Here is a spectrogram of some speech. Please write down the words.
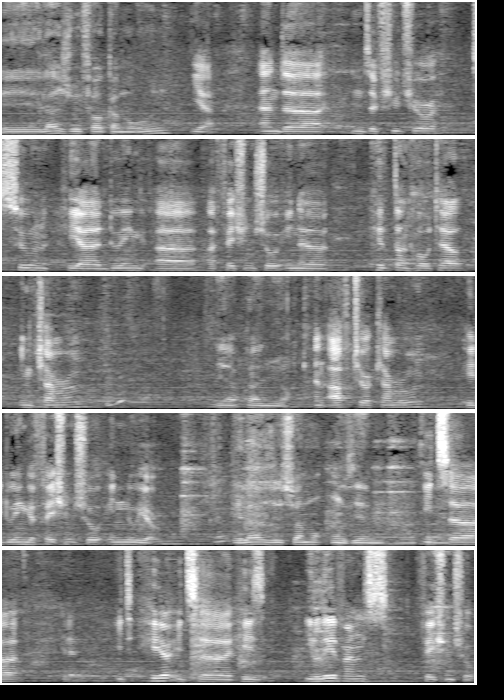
Et là, je vais faire au Cameroun. Yeah, and uh, in the future, soon he uh, doing uh, a fashion show in a Hilton hotel in Cameroon, et après à New York. and after Cameroon, he doing a fashion show in New York. Et là, je suis à mon 11e. It's va. uh, it here it's uh, his 11th fashion show.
